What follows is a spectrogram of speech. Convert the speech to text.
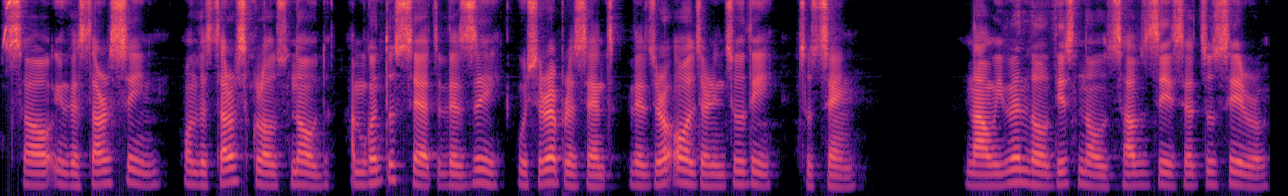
So in the star scene, on the stars close node, I'm going to set the z, which represents the draw order in 2D, to 10. Now even though these nodes have z set to 0,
